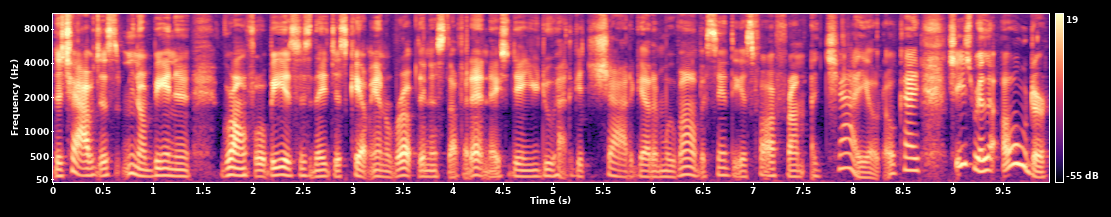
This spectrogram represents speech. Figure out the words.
the child was just you know being in grown for business and they just kept interrupting and stuff of that nature then you do have to get your child together and move on but cynthia is far from a child okay she's really older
